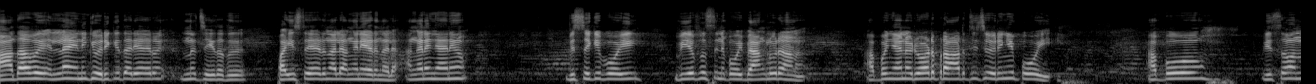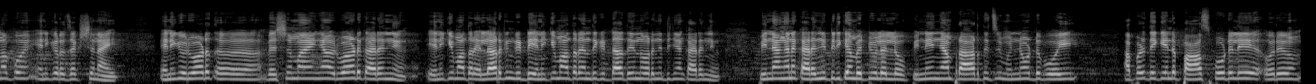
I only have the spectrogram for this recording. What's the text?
മാതാവ് എല്ലാം എനിക്ക് ഒരുക്കി തരായിരുന്നു ചെയ്തത്. പൈസ ആയിരുന്നാലും അങ്ങനെ ആയിരുന്നാലും അങ്ങനെ ഞാൻ വിസയ്ക്ക് പോയി വി എഫ് എസിന് പോയി ബാംഗ്ലൂരാണ്. അപ്പോൾ ഞാൻ ഒരുപാട് പ്രാർത്ഥിച്ച് ഒരുങ്ങിപ്പോയി. അപ്പോൾ വിസ വന്നപ്പോൾ എനിക്ക് റിജക്ഷനായി എനിക്ക് ഒരുപാട് വിഷമമായി ഞാൻ ഒരുപാട് കരഞ്ഞ്. എനിക്ക് മാത്രം എല്ലാവർക്കും കിട്ടി. എനിക്ക് മാത്രം എന്ത് കിട്ടാത്തതെന്ന് പറഞ്ഞിട്ട് ഞാൻ കരഞ്ഞു. പിന്നെ അങ്ങനെ കരഞ്ഞിട്ടിരിക്കാൻ പറ്റൂലല്ലോ. പിന്നെ ഞാൻ പ്രാർത്ഥിച്ച് മുന്നോട്ട് പോയി. അപ്പോഴത്തേക്ക് എന്റെ പാസ്പോർട്ടിൽ ഒരു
